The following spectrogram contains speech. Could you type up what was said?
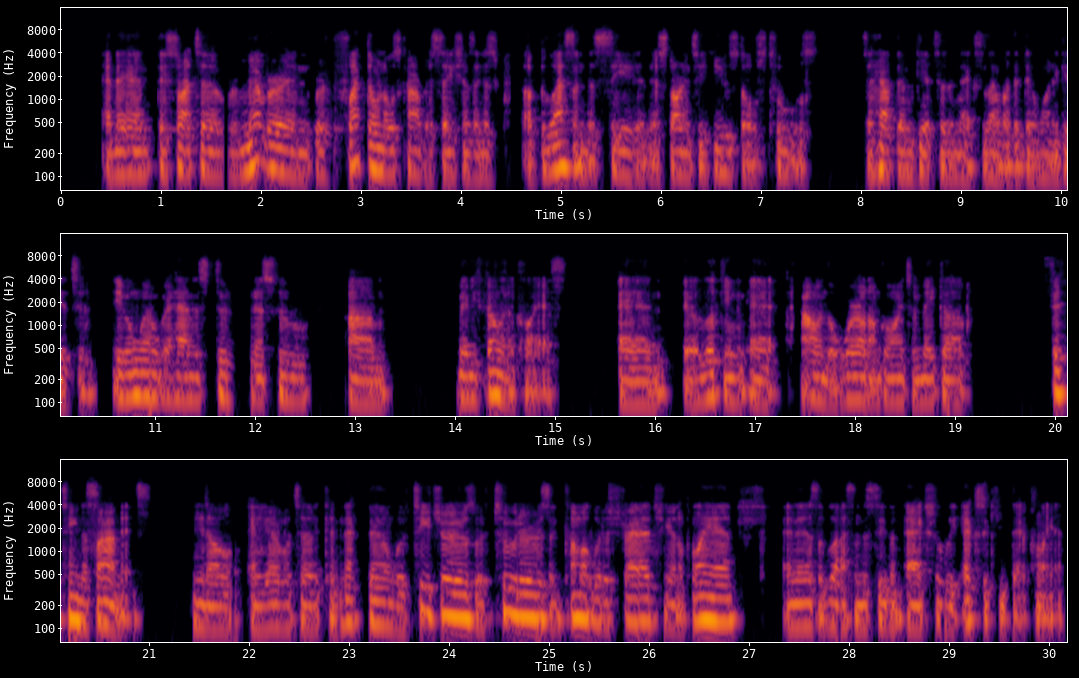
And then they start to remember and reflect on those conversations. And it's a blessing to see that they're starting to use those tools to help them get to the next level that they want to get to. Even when we're having students who um, maybe fell in a class and they're looking at how in the world I'm going to make up 15 assignments, you know, and you're able to connect them with teachers, with tutors, and come up with a strategy and a plan. And then it's a blessing to see them actually execute that plan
